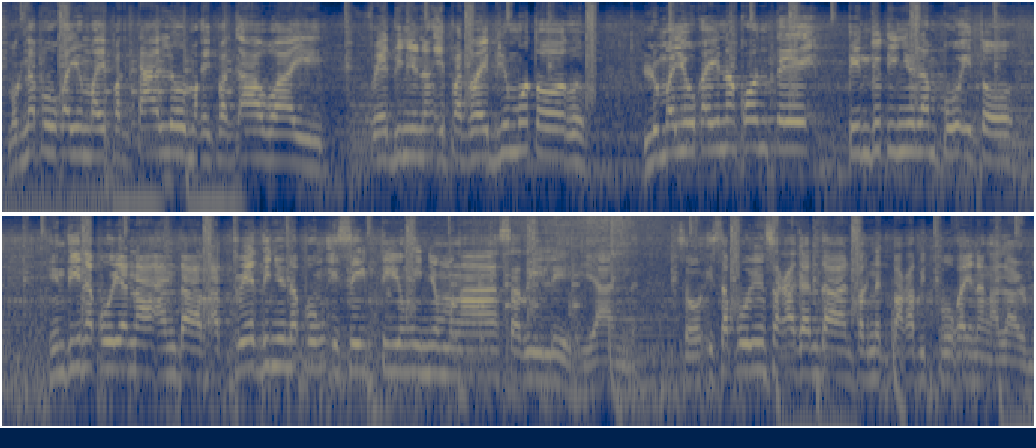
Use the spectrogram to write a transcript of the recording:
Wag na po kayong makipagtalo, makipag-away. Pwede nyo nang ipadrive yung motor. Lumayo kayo ng konti, pindutin nyo lang po ito. Hindi na po yan naandar at pwede nyo na pong i-safety yung inyong mga sarili. Yan. So isa po yung sa kagandahan pag nagpakabit po kayo ng alarm.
